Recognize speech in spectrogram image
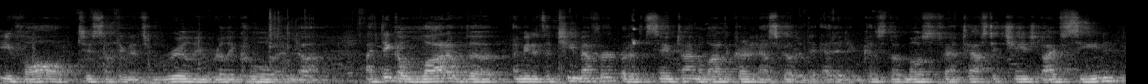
evolved to something that's really, really cool. And uh, I think a lot of the, I mean, it's a team effort, but at the same time, a lot of the credit has to go to the editing because the most fantastic change that I've seen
